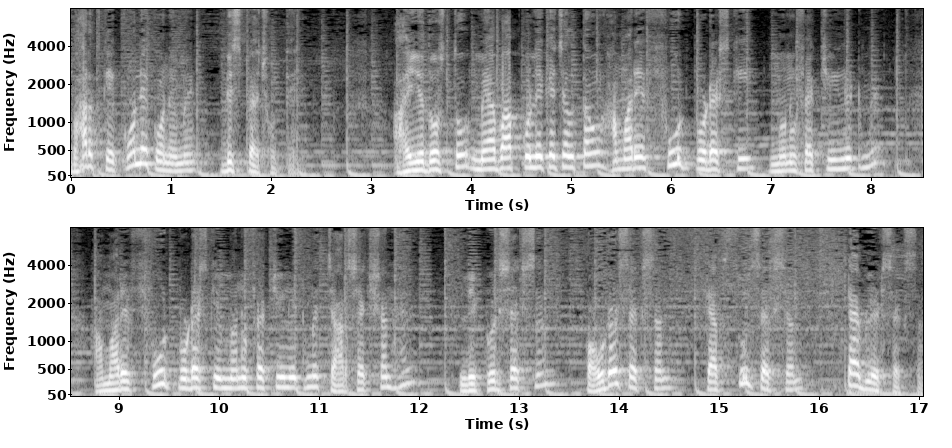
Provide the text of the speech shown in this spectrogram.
भारत के कोने कोने में डिस्पैच होते हैं। आइए दोस्तों, मैं अब आपको लेके चलता हूँ हमारे फ़ूड प्रोडक्ट्स की मैन्युफैक्चरिंग यूनिट में। हमारे फ़ूड प्रोडक्ट्स की मैन्युफैक्चरिंग यूनिट में चार सेक्शन हैं liquid section powder section capsule section tablet section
